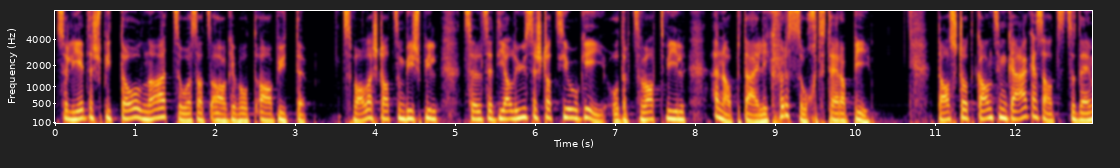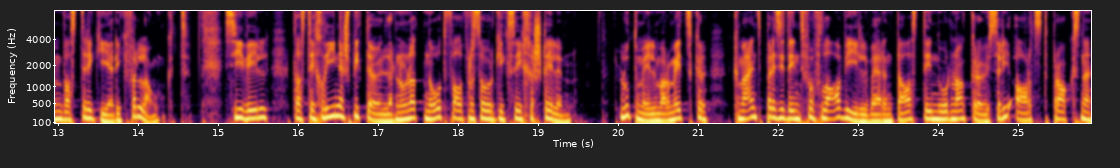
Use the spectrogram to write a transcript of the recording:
soll jedes Spital noch ein Zusatzangebot anbieten. Zu Wallenstadt zum Beispiel soll es eine Dialysestation geben oder zu Wattwil eine Abteilung für Suchttherapie. Das steht ganz im Gegensatz zu dem, was die Regierung verlangt. Sie will, dass die kleinen Spitäler nur noch die Notfallversorgung sicherstellen. Laut Melmar Metzger, Gemeindepräsident von Flawil wären das dann nur noch grössere Arztpraxen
